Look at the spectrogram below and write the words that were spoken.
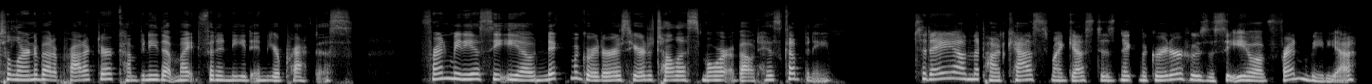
to learn about a product or a company that might fit a need in your practice. Friend Media CEO Nick Magruder is here to tell us more about his company. Today on the podcast, my guest is Nick Magruder, who's the CEO of Friend Media.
